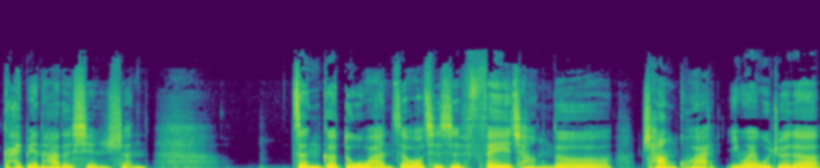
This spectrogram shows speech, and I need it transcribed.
改变他的先生。整个读完之后，其实非常的畅快，因为我觉得。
